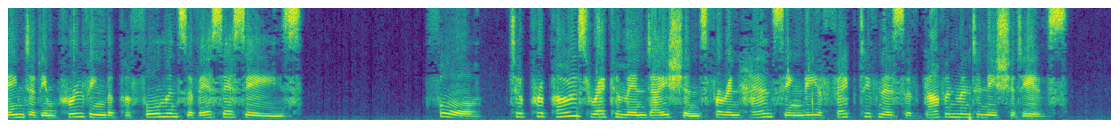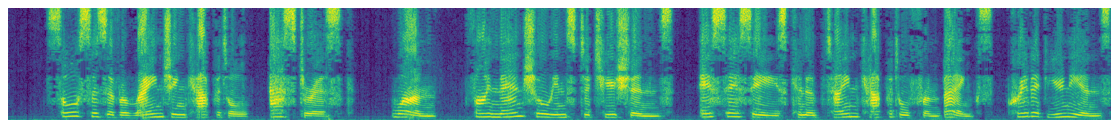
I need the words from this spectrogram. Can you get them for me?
aimed at improving the performance of SSEs. 4. To propose recommendations for enhancing the effectiveness of government initiatives. Sources of arranging capital, asterisk. 1. Financial institutions. SSEs can obtain capital from banks, credit unions,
